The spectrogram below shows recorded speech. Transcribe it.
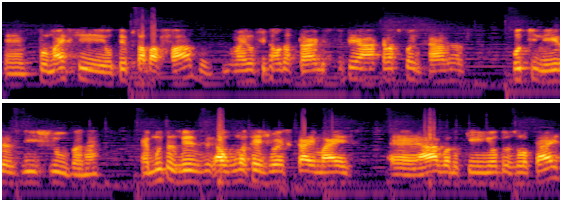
É, por mais que o tempo está abafado, mas no final da tarde sempre há aquelas pancadas rotineiras de chuva, né? É, muitas vezes, algumas regiões cai mais é, água do que em outros locais,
